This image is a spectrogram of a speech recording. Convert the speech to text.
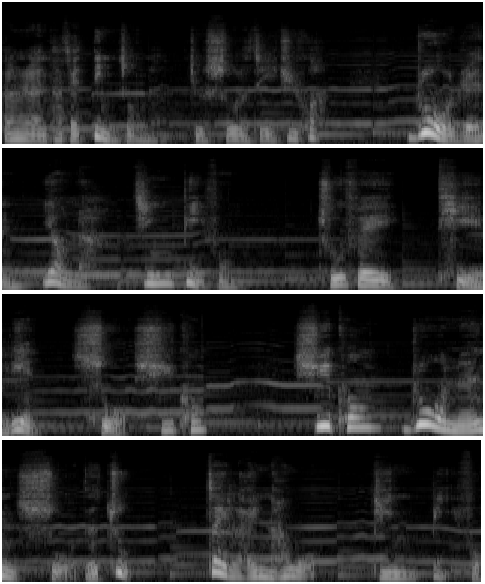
当然，他在定中呢，就说了这一句话：若人要拿金碧峰，除非铁链锁虚空，虚空若能锁得住，再来拿我金碧峰。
